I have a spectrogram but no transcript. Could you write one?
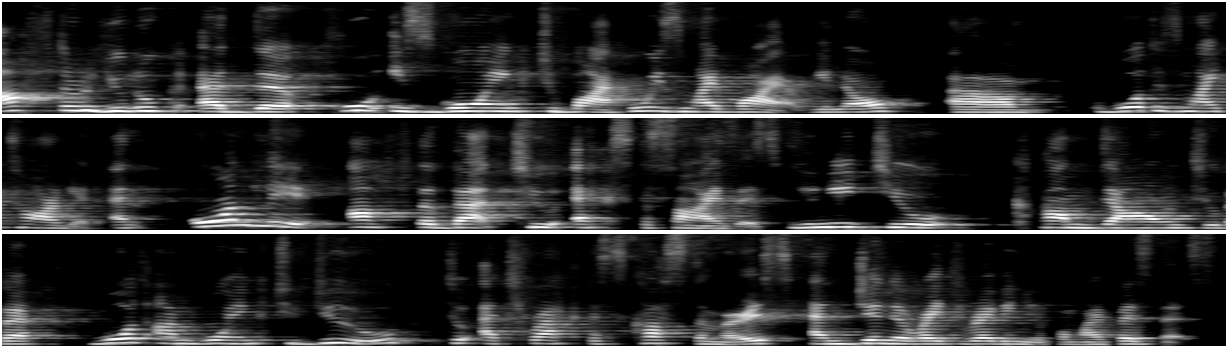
After you look at the who is going to buy, who is my buyer, you know, um, what is my target and only after that two exercises you need to come down to the what I'm going to do to attract these customers and generate revenue for my business.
